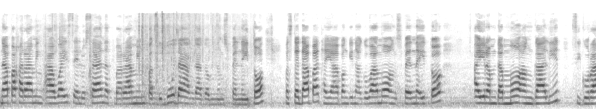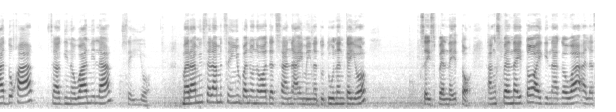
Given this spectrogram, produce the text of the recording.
Napakaraming away, selusan at maraming pagdududa ang gagawin ng spell na ito. Basta dapat hayabang ginagawa mo ang spell na ito ay ramdam mo ang galit, sigurado ka sa ginawa nila sa iyo. Maraming salamat sa inyong panonood at sana ay may natutunan kayo sa spell na ito. Ang spell na ito ay ginagawa alas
